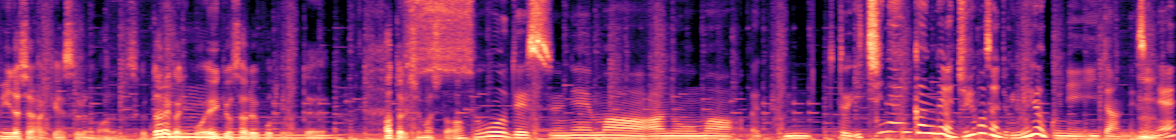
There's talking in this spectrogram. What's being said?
見出したら発見するのもあるんですけど誰かにこう影響されることってあったりしました？そうですね。まああのまあえうんと1年間ぐらい15歳の時ニューヨークにいたんですね、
